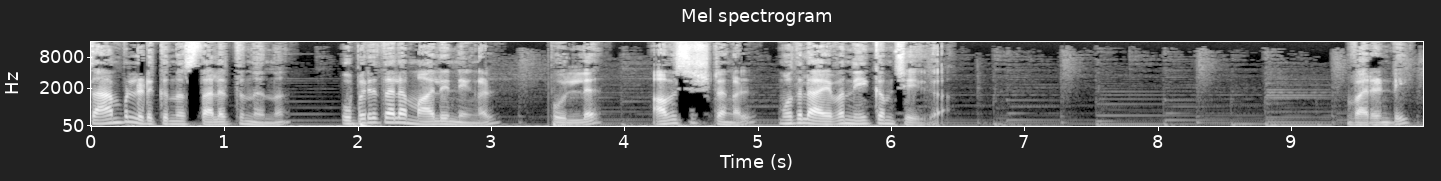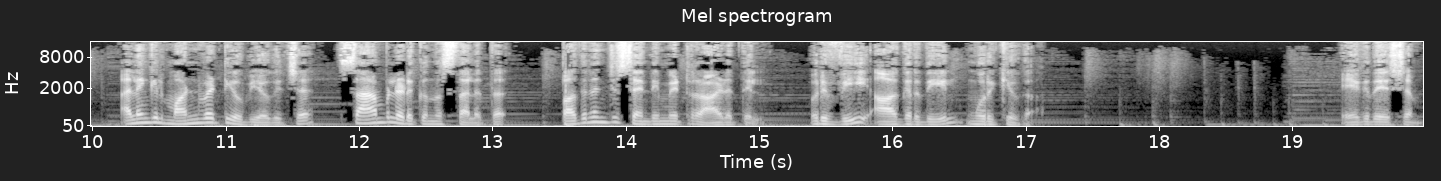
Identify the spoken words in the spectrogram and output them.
സാമ്പിൾ എടുക്കുന്ന സ്ഥലത്ത് നിന്ന് ഉപരിതല മാലിന്യങ്ങൾ പുല്ല് അവശിഷ്ടങ്ങൾ മുതലായവ നീക്കം ചെയ്യുക. വരണ്ടി അല്ലെങ്കിൽ മൺവെട്ടി ഉപയോഗിച്ച് സാമ്പിൾ എടുക്കുന്ന സ്ഥലത്ത് പതിനഞ്ച് സെന്റിമീറ്റർ ആഴത്തിൽ ഒരു വി ആകൃതിയിൽ മുറിക്കുക. ഏകദേശം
